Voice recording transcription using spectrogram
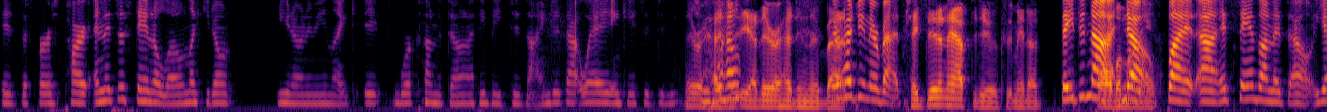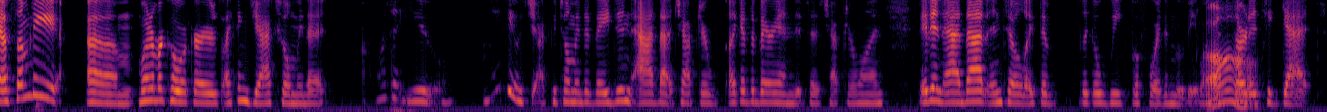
is the first part, and it's a standalone. Like you don't, you know what I mean? Like it works on its own. I think they designed it that way in case it didn't. they were hedging well. yeah they were hedging their bet They're hedging their bets. which they didn't have to do because it made a They did not. the No, money. but uh, it stands on its own. Yeah, somebody, um, one of our coworkers, I think Jack told me that. Was it you? Maybe it was Jack who told me that they didn't add that chapter. Like at the very end, it says chapter one. They didn't add that until like the like a week before the movie once Oh. it started to get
